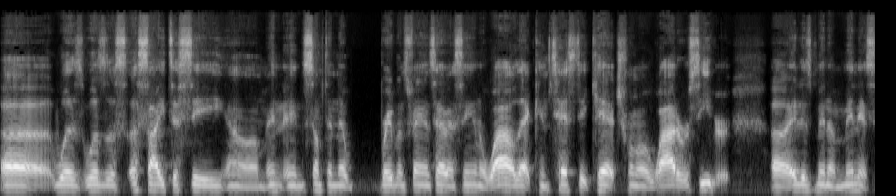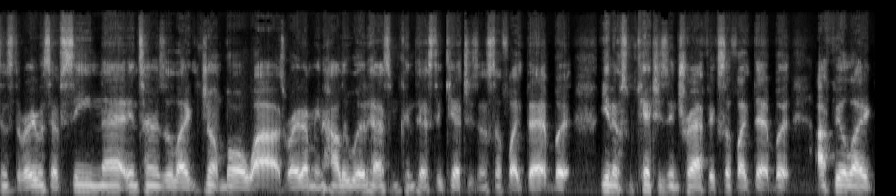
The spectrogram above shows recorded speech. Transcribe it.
uh, was was a, a sight to see, um, and and something that Ravens fans haven't seen in a while. That contested catch from a wide receiver. Uh, it has been a minute since the Ravens have seen that in terms of like jump ball wise, right? I mean, Hollywood has some contested catches and stuff like that, but you know, some catches in traffic, stuff like that. But I feel like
